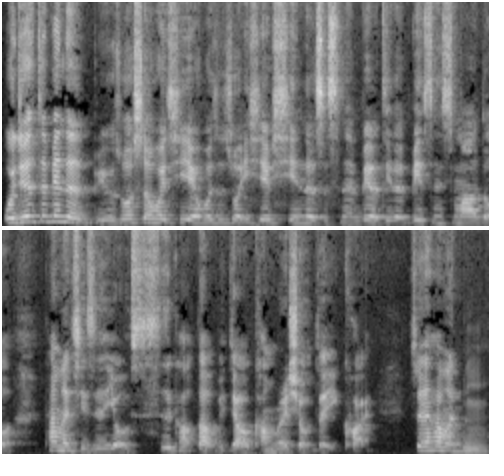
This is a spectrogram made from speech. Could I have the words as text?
我觉得这边的，比如说社会企业，或者说一些新的 sustainability 的 business model，他们其实有思考到比较 commercial 这一块，所以他们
